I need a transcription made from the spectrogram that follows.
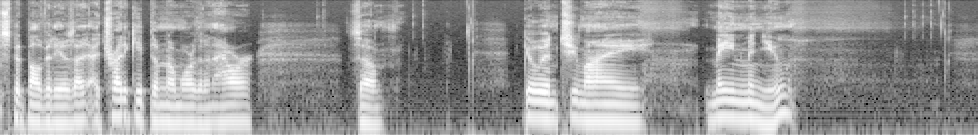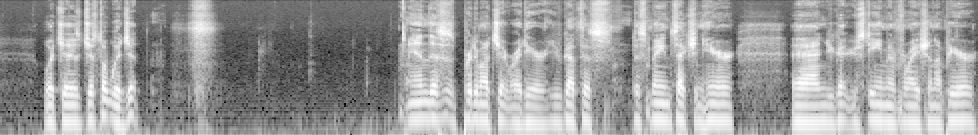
spitball videos, I, I try to keep them no more than an hour. So go into my main menu which is just a widget. And this is pretty much it right here. You've got this this main section here, and you got your Steam information up here.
